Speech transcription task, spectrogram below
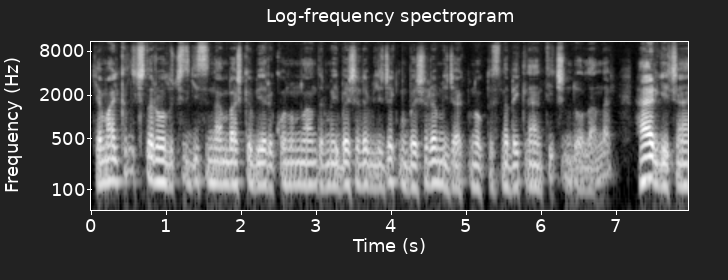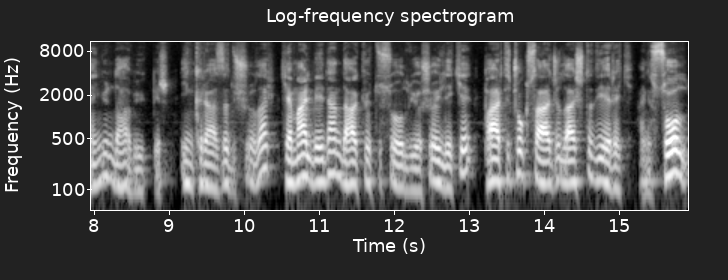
Kemal Kılıçdaroğlu çizgisinden başka bir yere konumlandırmayı başarabilecek mi, başaramayacak mı noktasında beklenti içinde olanlar her geçen gün daha büyük bir inkıraza düşüyorlar. Kemal Bey'den daha kötüsü oluyor. Şöyle ki parti çok sağcılaştı diyerek hani sol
